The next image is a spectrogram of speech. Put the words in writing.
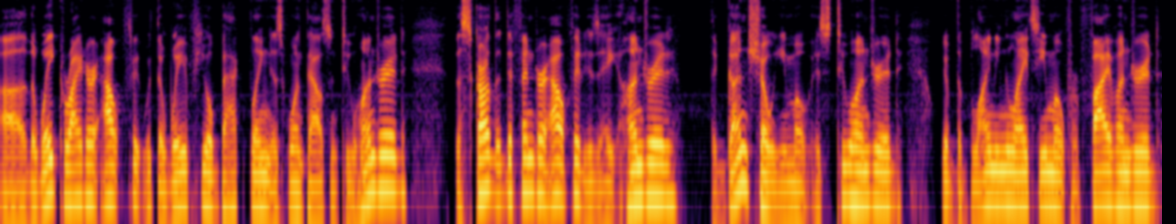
Uh, the Wake Rider outfit with the Wave Fuel back bling is 1,200. The Scarlet Defender outfit is 800. The gun show emote is 200. We have the blinding lights emote for 500.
